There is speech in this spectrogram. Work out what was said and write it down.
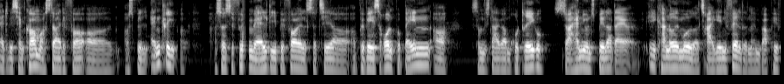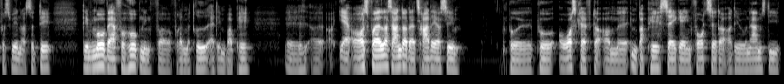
at hvis han kommer, så er det for at, at spille angriber, og så selvfølgelig med alle de beføjelser til at, at bevæge sig rundt på banen, og som vi snakker om Rodrigo, så er han jo en spiller, der ikke har noget imod at trække ind i feltet, når Mbappé forsvinder, så det, det må være forhåbning for, for Real Madrid, at Mbappé, øh, og, ja, og også for alle os andre, der er trætte af at se på, øh, på overskrifter om øh, Mbappé-sagaen fortsætter, og det er jo nærmest i,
